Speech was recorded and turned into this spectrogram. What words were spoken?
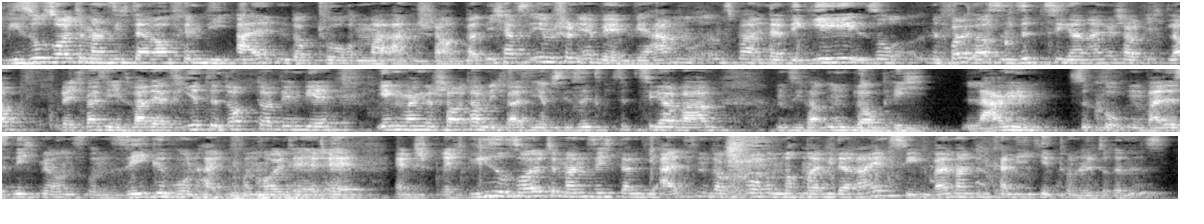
wieso sollte man sich daraufhin die alten Doktoren mal anschauen? Weil ich habe es eben schon erwähnt, wir haben uns mal in der WG so eine Folge aus den 70ern angeschaut. Ich glaube, oder ich weiß nicht, es war der vierte Doktor, den wir irgendwann geschaut haben. Ich weiß nicht, ob es die 70er waren. Und sie war unglaublich lang zu gucken, weil es nicht mehr unseren Sehgewohnheiten von heute äh, entspricht. Wieso sollte man sich dann die alten Doktoren nochmal wieder reinziehen? Weil man im Kaninchentunnel drin ist?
